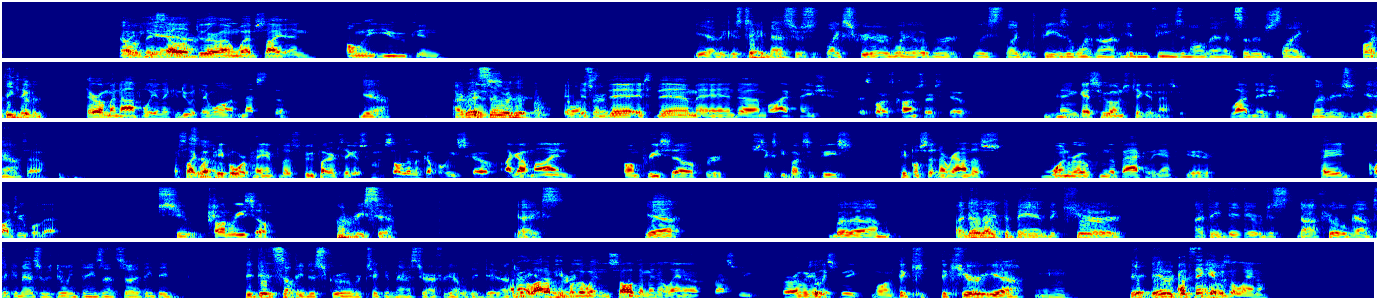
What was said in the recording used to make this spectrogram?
Oh Like, they yeah, sell it through their own website, and only you can. Yeah, because Ticketmaster's like screwed everybody over, at least like with fees and whatnot, and hidden fees and all that. So they're just like, Well, I think Tick- the they're a monopoly, and they can do what they want, and that's the. yeah. I read Because somewhere that oh, it's the, it's them and um, Live Nation as far as concerts go. Mhm. And guess who owns Ticketmaster? Live Nation. Live Nation, yeah. So that's like what people were paying for those Foo Fighter tickets. We saw them a couple weeks ago. I got mine on pre-sale for sixty bucks a piece. People sitting around us, one row from the back of the amphitheater, paid quadruple that Shoot. on resale. on resale. Yikes. Yeah. But um I know like the band The Cure, I think they were just not thrilled with how Ticketmaster was doing things. And so I think they they did something to screw over Ticketmaster. I forgot what they did. I know a lot of people that went and saw them in Atlanta last week or earlier Really? this week. One. the the Cure, yeah. hmm They they were I good. think it was Atlanta.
